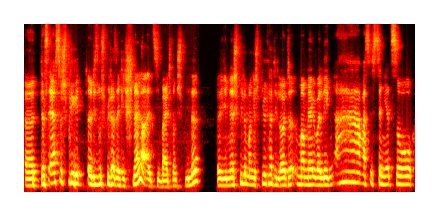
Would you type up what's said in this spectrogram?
äh, das erste Spiel geht äh, diesem Spiel tatsächlich schneller als die weiteren Spiele. Weil je mehr Spiele man gespielt hat, die Leute immer mehr überlegen, ah, was ist denn jetzt so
